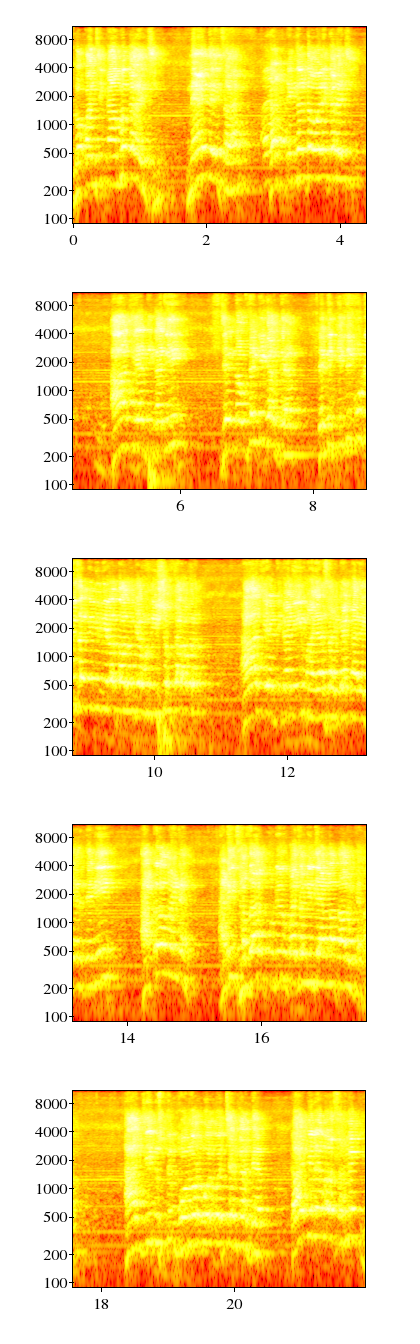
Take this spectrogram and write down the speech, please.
लोकांची कामं करायची. न्याय द्यायचा. टिंगल टवारी करायची. आज या ठिकाणी जे नौटंकी करतात त्यांनी किती कोटीचा निधी दिला तालुक्यामध्ये हिशोब करा बरं. आज या ठिकाणी माझ्यासारख्या कार्यकर्त्यांनी अकरा महिन्यात अडीच हजार कोटी रुपयाचा निधी आणला तालुक्याला. आज जी नुसती फोनवर बोल वचन करतात काय दिलंय मला सांगा की?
